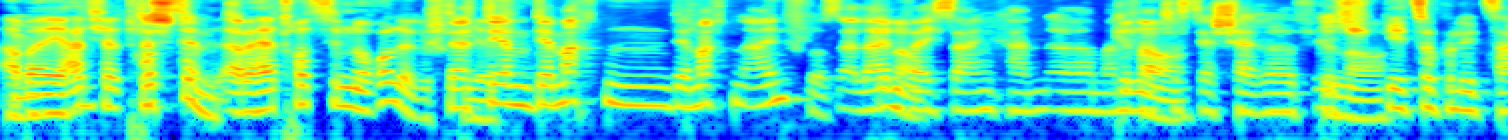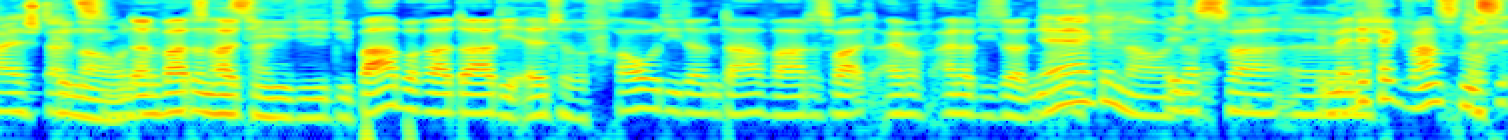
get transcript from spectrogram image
Aber mhm. er hat ja trotzdem, aber er hat trotzdem eine Rolle gespielt. Der, der, der, macht, einen, der macht einen Einfluss. Allein, genau. weil ich sagen kann, äh, mein genau. Vater ist der Sheriff, genau. ich gehe zur Polizeistation. Genau. Und dann war dann halt die, die, die Barbara da, die ältere Frau, die dann da war. Das war halt einfach einer dieser ja, genau. Das war. Äh, Im Endeffekt waren es nur. Das,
